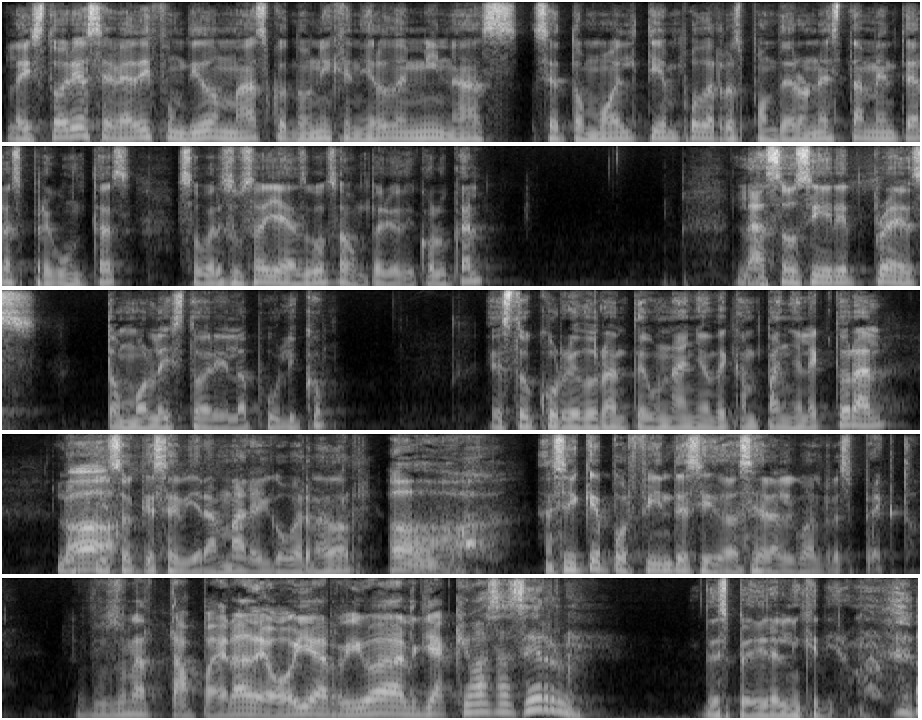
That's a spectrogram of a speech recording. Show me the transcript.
La historia se había difundido más cuando un ingeniero de minas se tomó el tiempo de responder honestamente a las preguntas sobre sus hallazgos a un periódico local. La Associated Press tomó la historia y la publicó. Esto ocurrió durante un año de campaña electoral, lo que Ah. hizo que se viera mal el gobernador. Oh, Así que por fin decidió hacer algo al respecto. le puso una tapadera de olla arriba. ¿Ya qué vas a hacer? Despedir al ingeniero.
